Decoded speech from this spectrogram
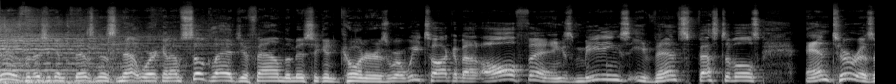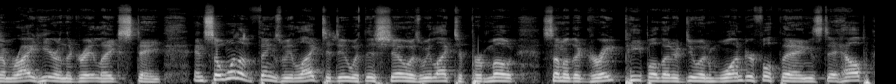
is the Michigan Business Network, and I'm so glad you found the Michigan Corners, where we talk about all things meetings, events, festivals, and tourism right here in the Great Lakes State. And so, one of the things we like to do with this show is we like to promote some of the great people that are doing wonderful things to help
